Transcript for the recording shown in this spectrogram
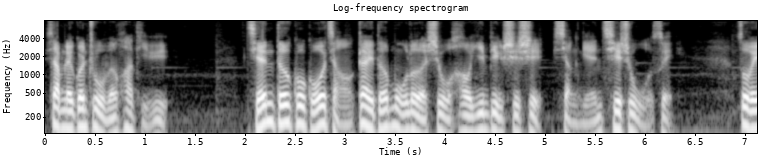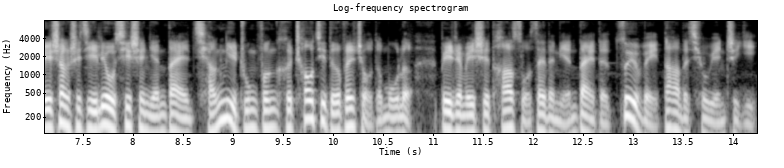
下面来关注文化体育。前德国国脚盖德·穆勒十五号因病逝世，享年七十五岁。作为上世纪六七十年代强力中锋和超级得分手的穆勒，被认为是他所在的年代的最伟大的球员之一。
